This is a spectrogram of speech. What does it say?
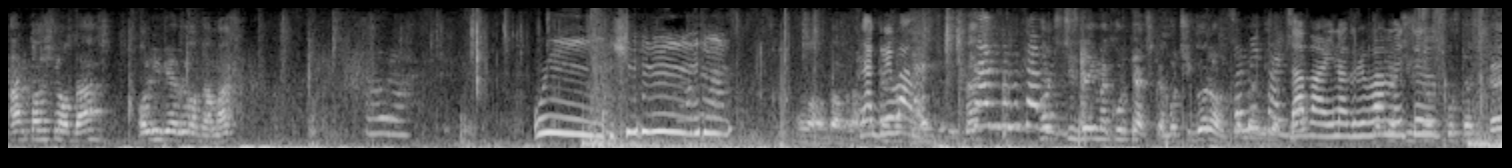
Antoś Loda, Oliwier Loda masz? Dobra. Ui. No, dobra. Nagrywamy. Tak. Chodź ci zdejmę kurteczkę, bo ci gorąco Zamykaj. będzie. Dawaj, nagrywamy Mogę ci zdjąć tylko. kurteczkę?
